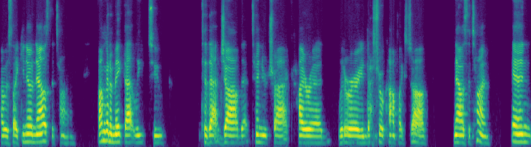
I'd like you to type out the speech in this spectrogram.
i was like you know now's the time if i'm going to make that leap to to that job that tenure track higher ed literary industrial complex job now's the time and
